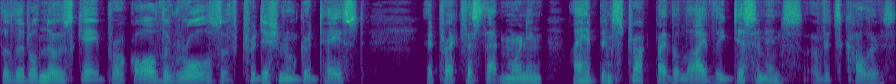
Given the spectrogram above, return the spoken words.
the little nosegay broke all the rules of traditional good taste. At breakfast that morning I had been struck by the lively dissonance of its colors.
